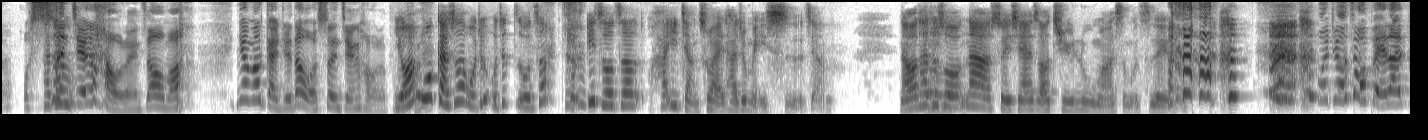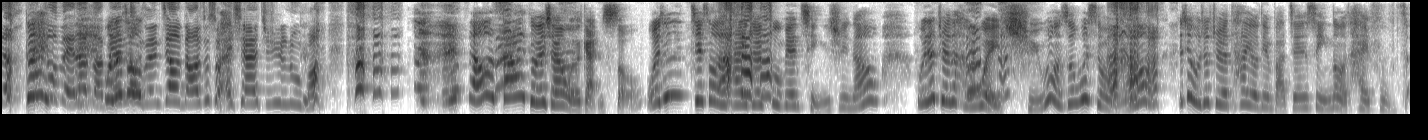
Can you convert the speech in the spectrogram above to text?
了，我瞬间好了，你知道吗？你有没有感觉到我瞬间好了？有啊，我感受到，我就我就我知道，我一直都知道，他一讲出来他就没事了这样。然后他就说：“那所以现在是要继续录吗？什么之类的？”我觉得超北蓝的，对，超北蓝，把别人弄成这样，然后就说：“哎，现在继续录吗？” 然后大家可不可以想想我的感受？我就是接受了他一堆负面情绪，然后我就觉得很委屈。我想说为什么？然后而且我就觉得他有点把这件事情弄得太复杂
